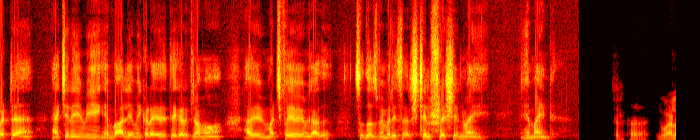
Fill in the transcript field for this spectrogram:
బట్ యాక్చువల్లీ మీ బాల్యం ఇక్కడ ఏదైతే గడిపినామో అవేమి మర్చిపోయేవేమి కాదు. So those memories are still fresh in my mind తర్వాత ఇవాళ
